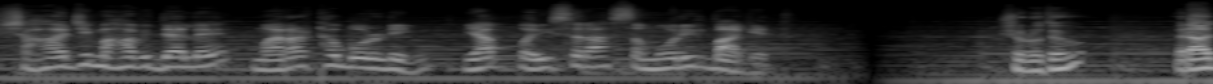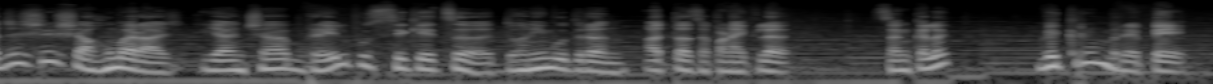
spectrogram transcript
शहाजी महाविद्यालय मराठा बोर्डिंग या परिसरासमोरील बागेत. श्रोते हो राजश्री शाहू महाराज यांच्या ब्रेल पुस्तिकेचं ध्वनिमुद्रण आत्ताच आपण ऐकलं. संकलक विक्रम रेपे.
